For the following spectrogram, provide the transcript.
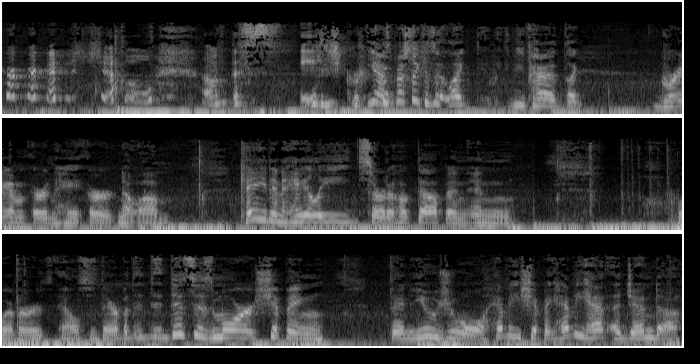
for a show of this age group. Yeah, especially because like we've had like Graham or, and Ha- or no, um, Cade and Haley sort of hooked up, and and whoever else is there. But th- th- this is more shipping than usual. Heavy shipping, heavy hat agenda.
